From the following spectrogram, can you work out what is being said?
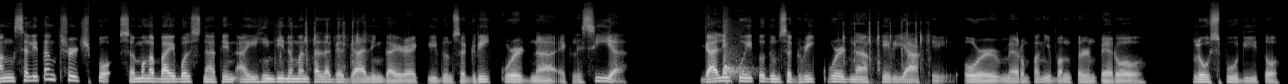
Ang salitang church po sa mga Bibles natin ay hindi naman talaga galing directly dun sa Greek word na ekklesia. Galing po ito dun sa Greek word na kyriake or meron pang ibang term pero close po dito.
